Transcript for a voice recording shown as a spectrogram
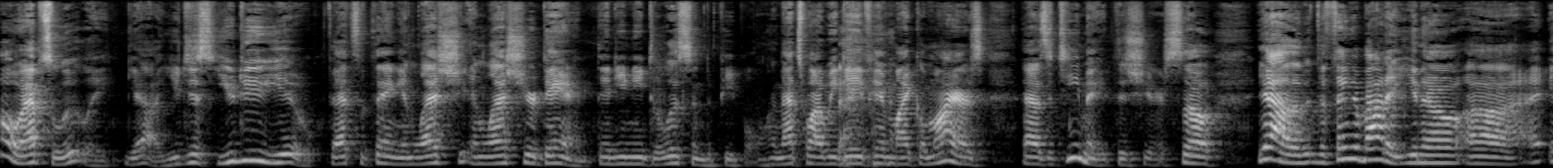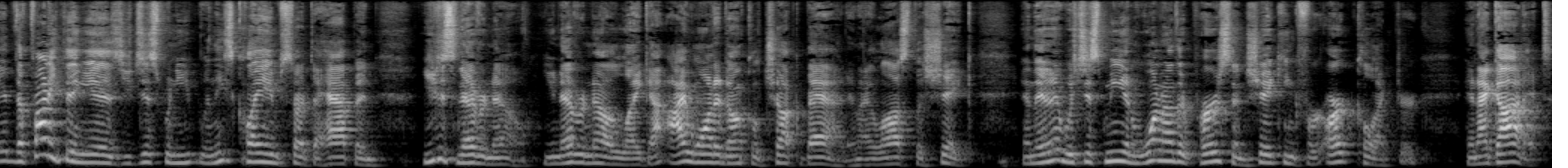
Oh, absolutely. Yeah, you just you do you. That's the thing. Unless unless you're Dan, then you need to listen to people, and that's why we gave him Michael Myers as a teammate this year. So yeah, the, the thing about it, you know, uh, it, the funny thing is, you just when you when these claims start to happen, you just never know. You never know. Like I, I wanted Uncle Chuck bad, and I lost the shake, and then it was just me and one other person shaking for Art Collector, and I got it.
